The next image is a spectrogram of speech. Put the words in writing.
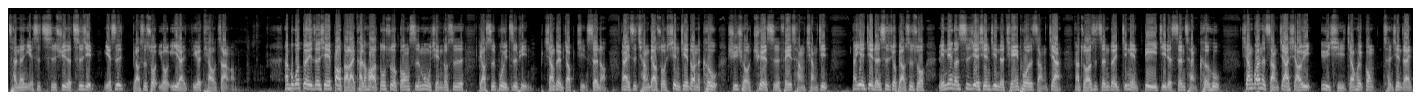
产能也是持续的吃紧，也是表示说有意来一个调整哦。那不过对于这些报道来看的话，多数的公司目前都是表示不予置评，相对比较谨慎哦。那也是强调说，现阶段的客户需求确实非常强劲。那业界人士就表示说，联电跟世界先进的前一波的涨价，那主要是针对今年第一季的生产客户相关的涨价效益预期将会公呈现在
